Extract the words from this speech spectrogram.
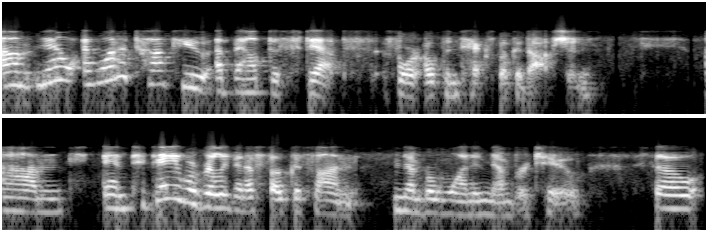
um, now I want to talk to you about the steps for open textbook adoption. Um, and today we're really going to focus on number one and number two. So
